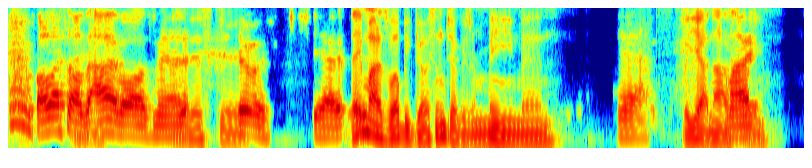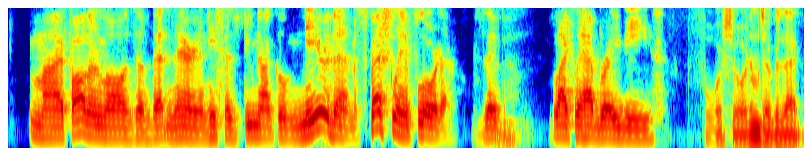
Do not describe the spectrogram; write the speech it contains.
All I saw was eyeballs, man. That It, is scary. it was yeah. They it- might as well be ghosts. Some jokers are mean, man. yeah. But yeah, nah, it's My- scary. My father-in-law is a veterinarian. He says do not go near them, especially in Florida. They likely have rabies. For sure. Them jokers act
